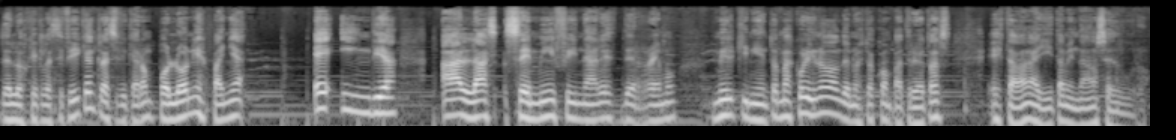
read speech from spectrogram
de los que clasifican, clasificaron Polonia, España e India a las semifinales de remo 1500 masculino, donde nuestros compatriotas estaban allí también dándose duro.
